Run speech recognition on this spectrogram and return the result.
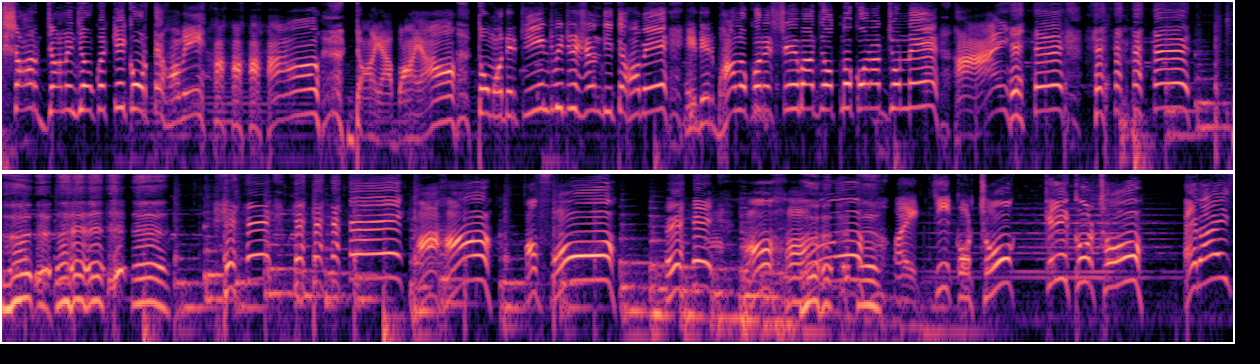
শার্ক জানে যে ওকে কি করতে হবে। ডায়া বায়া তোমাদেরকে ইনভিটেশন দিতে হবে এদের ভালো করে সেবা যত্ন করার জন্য। আয় আহা অফো আহা এই, কি করছ? কি করছ? এ ভাইস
